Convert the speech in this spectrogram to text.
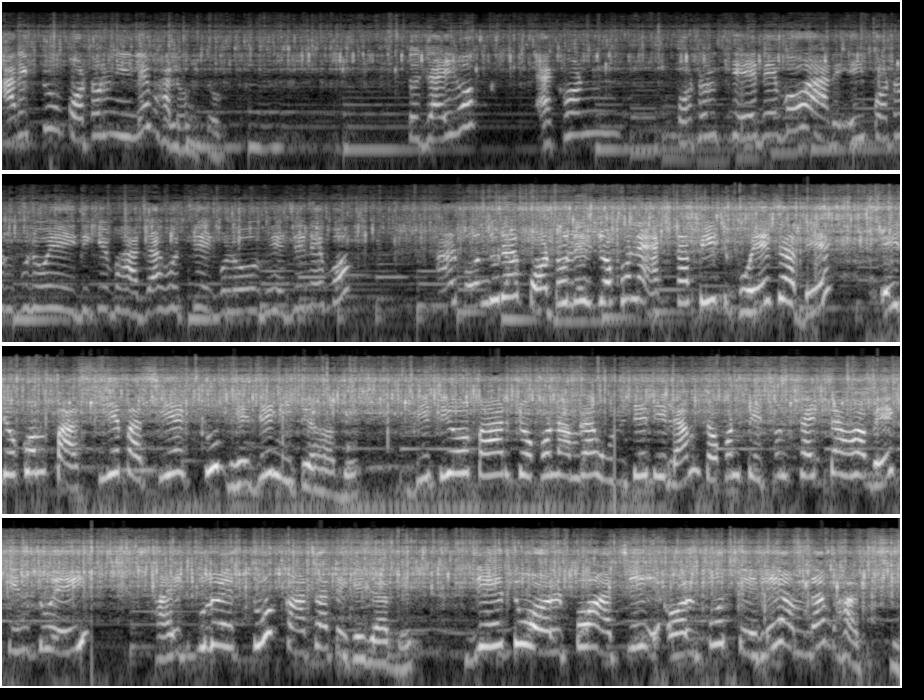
আরেকটু পটল নিলে ভালো হতো। তো যাই হোক, এখন পটল খেয়ে নেব, আর এই পটলগুলো এইদিকে ভাজা হচ্ছে, এগুলো ভেজে নেব। আর বন্ধুরা, পটলের যখন একটা পিঠ হয়ে যাবে এই রকম পাশিয়ে পাশিয়ে একটু ভেজে নিতে হবে। দ্বিতীয়বার যখন আমরা উল্টে দিলাম, তখন পেছন সাইডটা হবে, কিন্তু এই সাইডগুলো একটু কাঁচা থেকে যাবে। যেহেতু অল্প আছে, অল্প তেলে আমরা ভাজছি।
